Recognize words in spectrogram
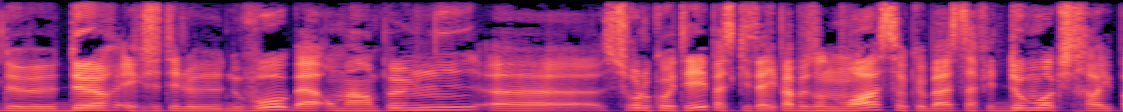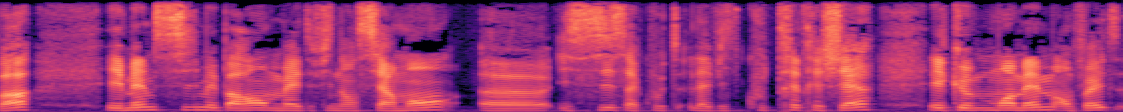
d'heures et que j'étais le nouveau, bah, on m'a un peu mis euh, sur le côté parce qu'ils n'avaient pas besoin de moi, sauf que bah, ça fait deux mois que je travaille pas. Et même si mes parents m'aident financièrement, euh, ici ça coûte, la vie coûte très très cher. Et que moi-même en fait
